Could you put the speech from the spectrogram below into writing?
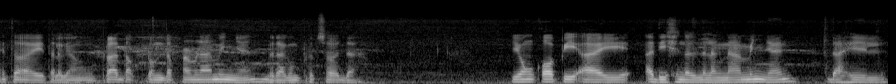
Ito ay talagang product from the farm namin yan, dragon fruit soda. Yung coffee ay additional na lang namin yan dahil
